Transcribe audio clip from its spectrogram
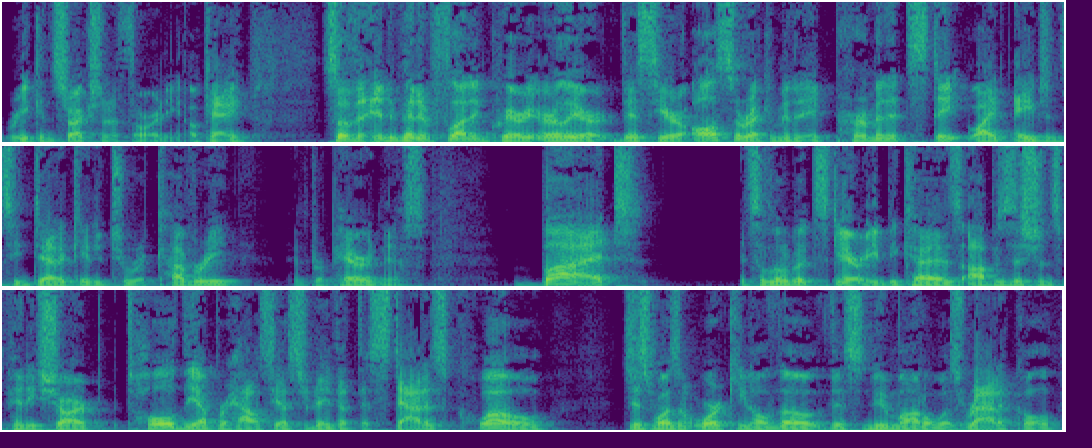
Reconstruction Authority. Okay. So the independent flood inquiry earlier this year also recommended a permanent statewide agency dedicated to recovery and preparedness. But it's a little bit scary because opposition's Penny Sharpe told the upper house yesterday that the status quo just wasn't working, although this new model was radical.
